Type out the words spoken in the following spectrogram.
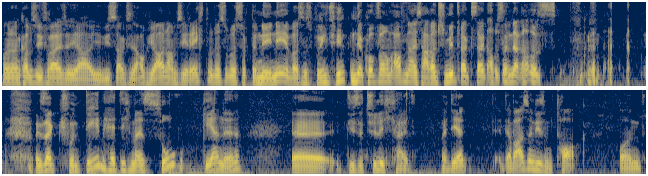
Und dann kam so die Frage, so, ja, wie sagen Sie auch, ja, da haben Sie recht oder sowas? Sagt er, nee, nee, was uns bringt hinten der Kopfhörer auf, als Harald Schmidt hat gesagt, Ausländer raus. und ich sag, von dem hätte ich mal so gerne äh, diese Chilligkeit. Weil der, der war so in diesem Talk und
